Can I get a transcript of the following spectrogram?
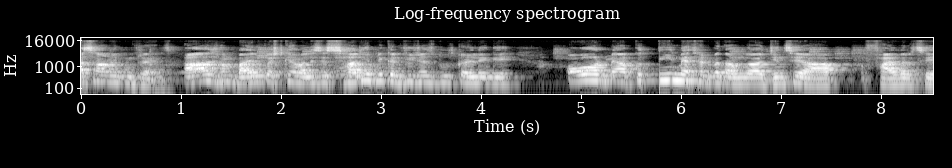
असलम फ्रेंड्स आज हम बाय रिक्वेस्ट के हवाले से सारी अपनी कन्फ्यूज़न दूर कर लेंगे और मैं आपको तीन मेथड बताऊँगा जिनसे आप फाइबर से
